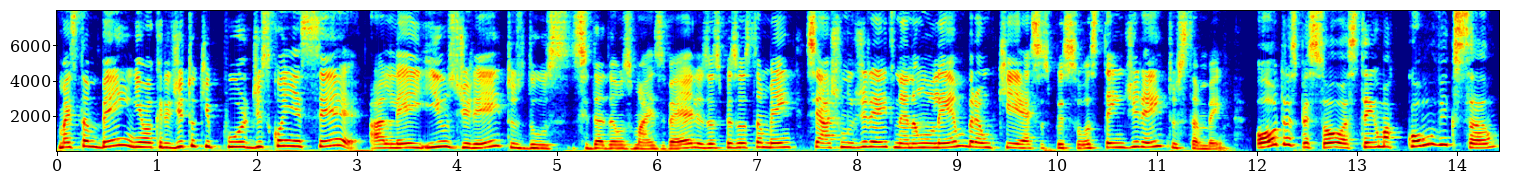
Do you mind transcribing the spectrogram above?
Mas também eu acredito que por desconhecer a lei e os direitos dos cidadãos mais velhos, as pessoas também se acham no direito, né? Não lembram que essas pessoas têm direitos também. Outras pessoas têm uma convicção,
